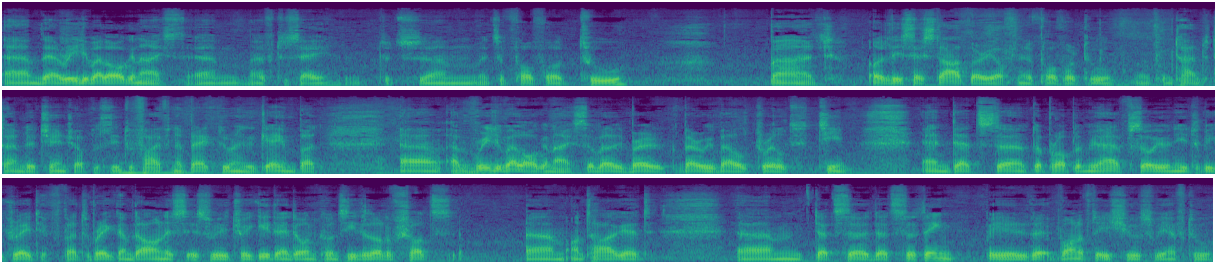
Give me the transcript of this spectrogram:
um, they're really well organized. Um, I have to say, it's um, it's a four-four-two, but or at least they start very often in a 4-4-2. From time to time they change, obviously, to five in the back during the game. But uh, a really well organized, a very, very, very well drilled team, and that's uh, the problem you have. So you need to be creative, but to break them down is, is really tricky. They don't concede a lot of shots um, on target. Um, that's uh, that's the thing. One of the issues we have to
